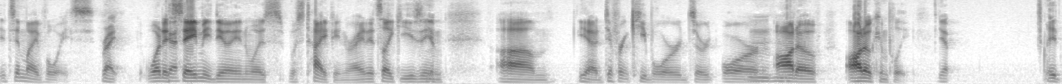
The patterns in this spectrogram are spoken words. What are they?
it's in my voice. Right. What it saved me doing was was typing. Right. It's like using, um, you know, different keyboards or or Mm-hmm. auto autocomplete Yep. it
